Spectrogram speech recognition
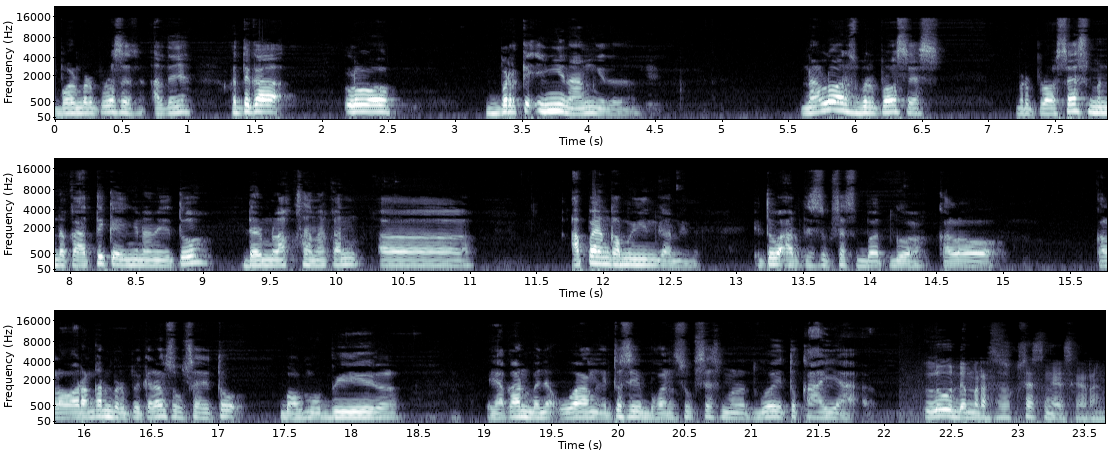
bukan berproses artinya ketika lo berkeinginan gitu nah lo harus berproses berproses mendekati keinginan itu dan melaksanakan eh, apa yang kamu inginkan gitu. itu artis sukses buat gue kalau kalau orang kan berpikiran sukses itu bawa mobil ya kan banyak uang itu sih bukan sukses menurut gue itu kaya Lu udah merasa sukses nggak sekarang?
